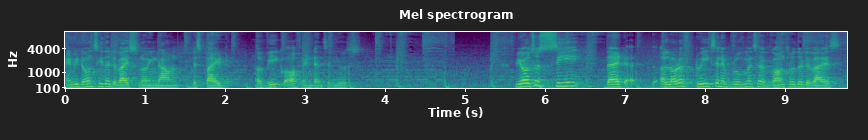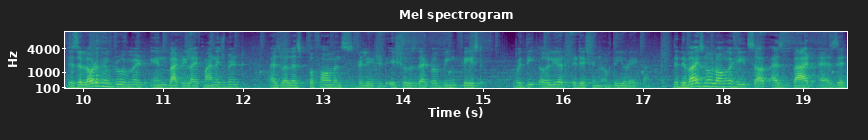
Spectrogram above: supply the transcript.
and we don't see the device slowing down despite a week of intensive use. We also see that a lot of tweaks and improvements have gone through the device. There's a lot of improvement in battery life management as well as performance related issues that were being faced with the earlier edition of the Yureka. The device no longer heats up as bad as it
